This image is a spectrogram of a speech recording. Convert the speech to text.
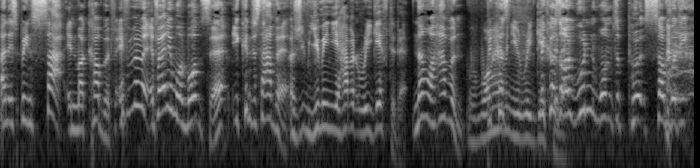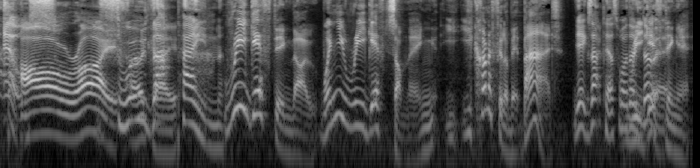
And it's been sat in my cupboard. If if anyone wants it, you can just have it. As you- You mean you haven't regifted it? No, I haven't. Why haven't you re-gifted Because it? I wouldn't want to put somebody Oh, right. through Okay. that pain. Regifting, though, when you regift something, you, you kind of feel a bit bad Yeah, exactly. That's why I don't do regifting it. it.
